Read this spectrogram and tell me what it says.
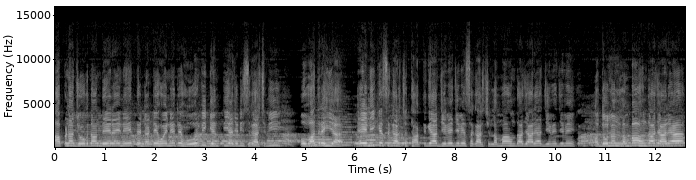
ਆਪਣਾ ਯੋਗਦਾਨ ਦੇ ਰਹੇ ਨੇ ਤੇ ਡਟੇ ਹੋਏ ਨੇ ਤੇ ਹੋਰ ਵੀ ਗਿਣਤੀ ਆ ਜਿਹੜੀ ਸੰਘਰਸ਼ ਦੀ, ਉਹ ਵੱਧ ਰਹੀ ਆ। ਇਹ ਨਹੀਂ ਕਿ ਸੰਘਰਸ਼ ਥੱਕ ਗਿਆ ਜਿਵੇਂ ਜਿਵੇਂ ਸੰਘਰਸ਼ ਲੰਮਾ ਹੁੰਦਾ ਜਾ ਰਿਹਾ ਜਿਵੇਂ ਜਿਵੇਂ ਅੰਦੋਲਨ ਲੰਬਾ ਹੁੰਦਾ ਜਾ ਰਿਹਾ,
